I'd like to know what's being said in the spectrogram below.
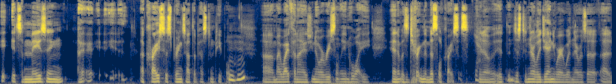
It's amazing. A crisis brings out the best in people. Mm-hmm. Uh, my wife and I, as you know, were recently in Hawaii, and it was during the missile crisis. Yeah. You know, it, just in early January when there was a,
